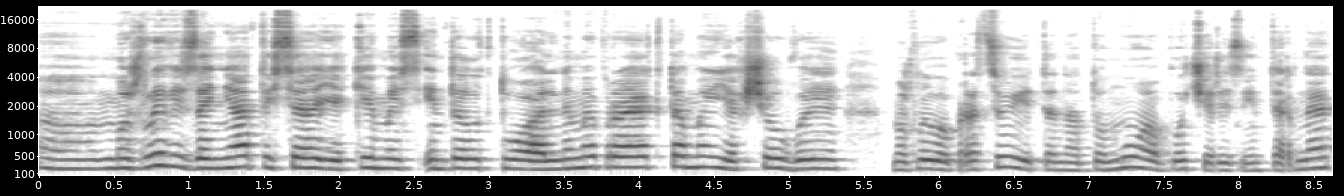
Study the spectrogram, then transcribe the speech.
можливість зайнятися якимись інтелектуальними проектами. Якщо ви, можливо, працюєте на дому або через інтернет,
